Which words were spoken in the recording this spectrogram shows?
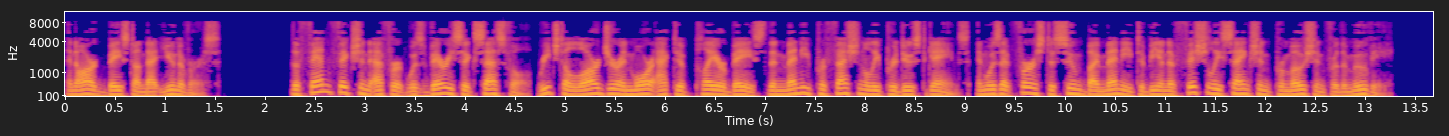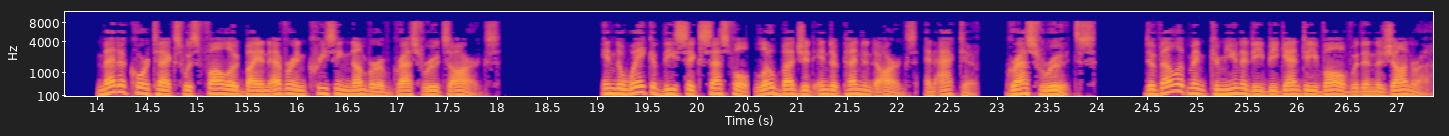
an ARG based on that universe. The fan fiction effort was very successful, reached a larger and more active player base than many professionally produced games, and was at first assumed by many to be an officially sanctioned promotion for the movie. Metacortex was followed by an ever-increasing number of grassroots ARGs. In the wake of these successful, low-budget independent ARGs, an active grassroots development community began to evolve within the genre.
